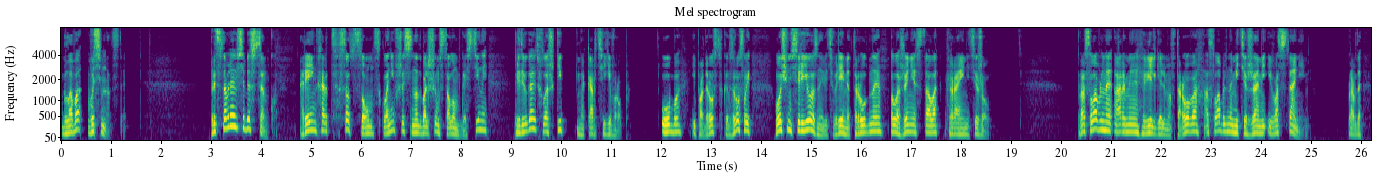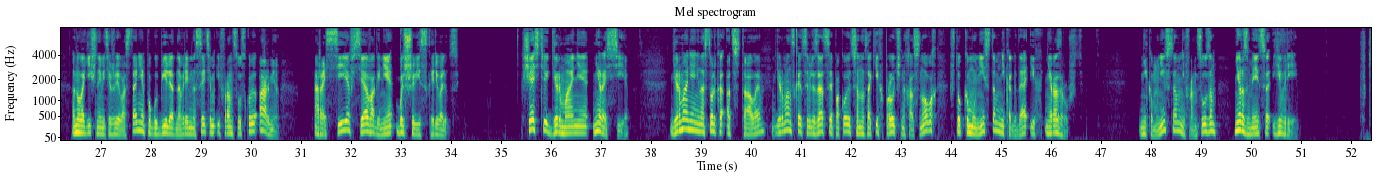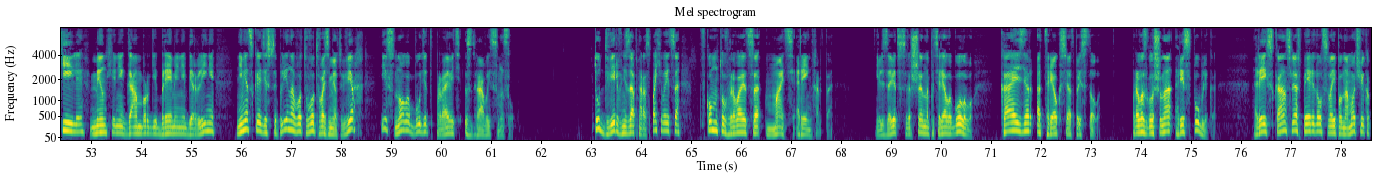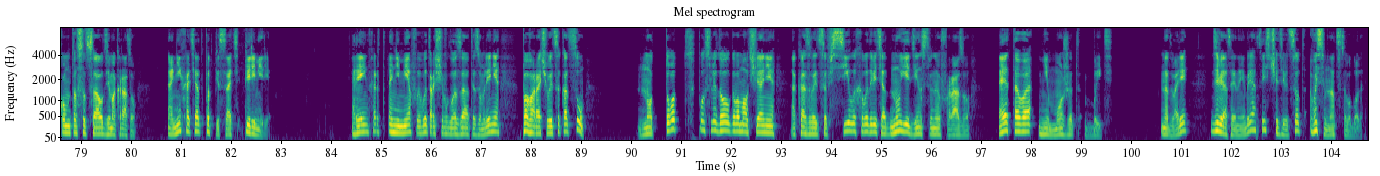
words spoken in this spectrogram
Глава 18. Представляю себе сценку. Рейнхард с отцом, склонившись над большим столом в гостиной, передвигают флажки на карте Европы. Оба, и подросток, и взрослый, очень серьезные, ведь время трудное, положение стало крайне тяжелым. Прославленная армия Вильгельма II ослаблена мятежами и восстаниями. Правда, аналогичные мятежи и восстания погубили одновременно с этим и французскую армию, а Россия вся в огне большевистской революции. К счастью, Германия не Россия. Германия не настолько отсталая, германская цивилизация покоится на таких прочных основах, что коммунистам никогда их не разрушить. Ни коммунистам, ни французам – не, разумеется, евреи. В Киле, Мюнхене, Гамбурге, Бремени, Берлине немецкая дисциплина вот-вот возьмет верх и снова будет править здравый смысл. Тут дверь внезапно распахивается, в комнату врывается мать Рейнхарта. Елизавета совершенно потеряла голову. Кайзер отрекся от престола. Провозглашена республика. Рейхсканцлер передал свои полномочия какому-то социал-демократу. Они хотят подписать перемирие. Рейнхард, онемев и вытаращив глаза от изумления, поворачивается к отцу. Но тот, после долгого молчания, оказывается в силах выдавить одну единственную фразу «Этого не может быть». На дворе 9 ноября 1918 года.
